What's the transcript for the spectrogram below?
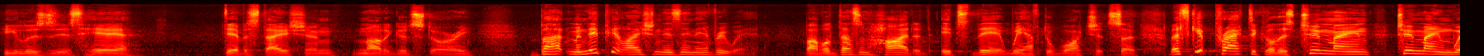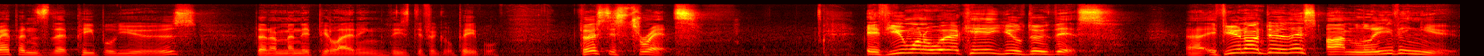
He loses his hair, devastation, not a good story. But manipulation is in everywhere. Bible doesn't hide it. It's there. We have to watch it. So let's get practical. There's two main, two main weapons that people use that are manipulating these difficult people. First is threats. If you want to work here, you'll do this. Uh, if you don't do this, I'm leaving you.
